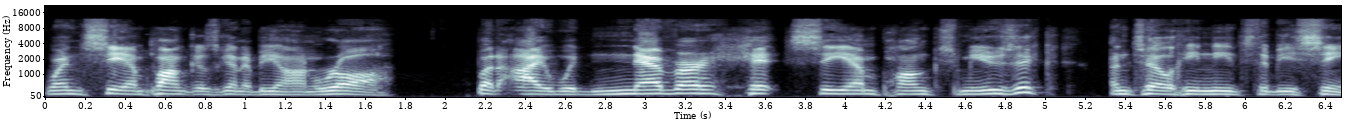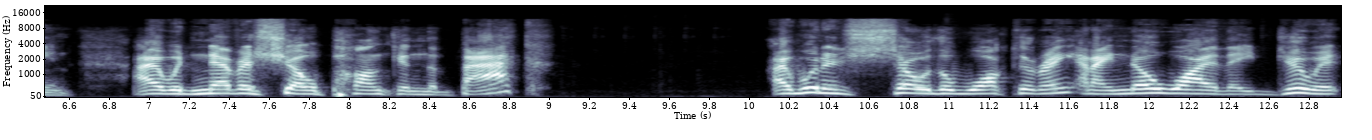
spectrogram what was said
when CM Punk is going to be on Raw, but I would never hit CM Punk's music until he needs to be seen. I would never show Punk in the back I wouldn't show the walk to the ring. And I know why they do it.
